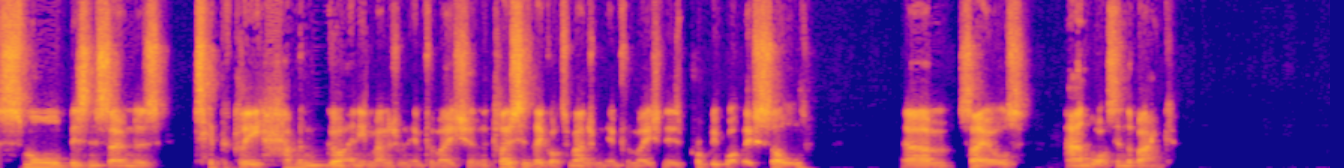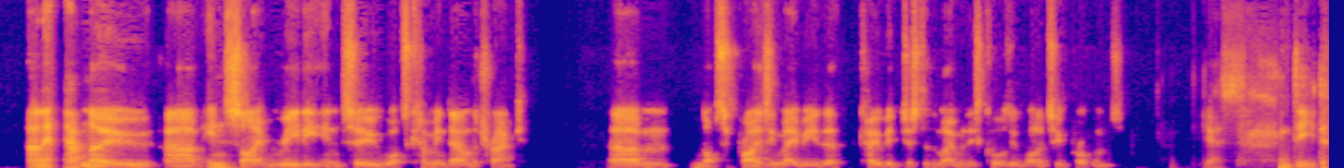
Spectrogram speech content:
small business owners typically haven't got any management information. The closest they've got to management information is probably what they've sold, um, sales, and what's in the bank. And they have no um, insight really into what's coming down the track. um, not surprising maybe that COVID just at the moment is causing one or two problems. Yes, indeed.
